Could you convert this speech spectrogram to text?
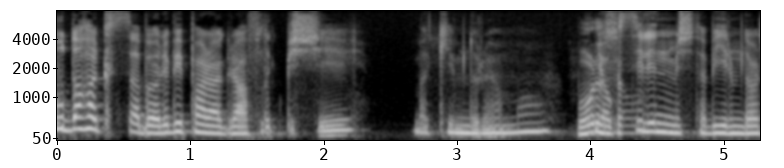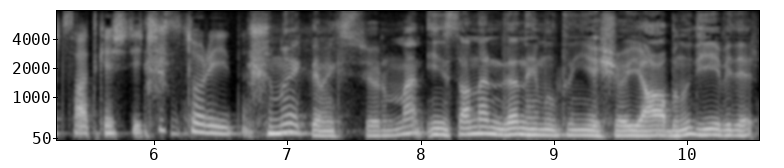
Bu daha kısa böyle bir paragraflık bir şey. Bakayım duruyor mu? Bu arada Yok sen- silinmiş tabii 24 saat geçtiği için story'ydi. Şunu eklemek istiyorum ben. İnsanlar neden Hamilton yaşıyor ya bunu diyebilir.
